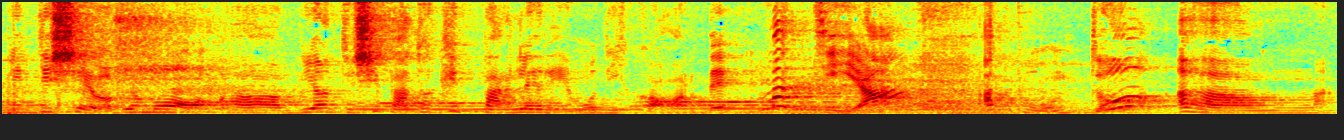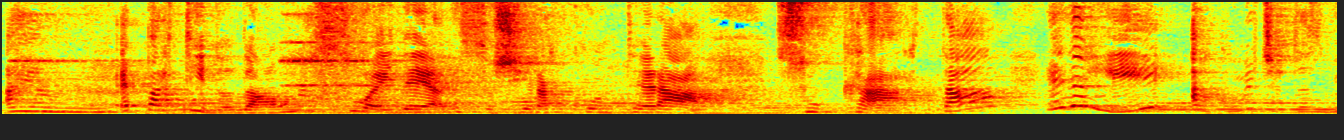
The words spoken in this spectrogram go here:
vi dicevo, abbiamo, uh, vi ho anticipato che parleremo di corde. Mattia appunto um, è partito da una sua idea, adesso ci racconterà su carta e da lì ha cominciato a sviluppare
